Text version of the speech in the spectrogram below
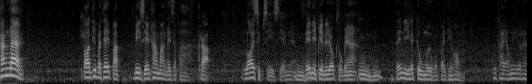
ครั้งแรก ตอนที่ประเทศปรับมีเสียงข้างมากในสภา ครับ 114 เสียงเนี่ยเสนีเปลี่ยนนายกถูกไหมฮะอืมเสนีก็จูงมือผมไปที่ห้องอุทัยเอางี้ก็ได้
